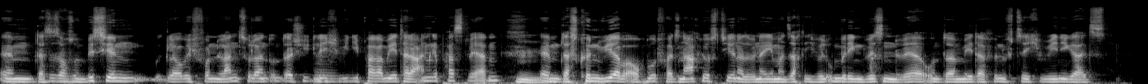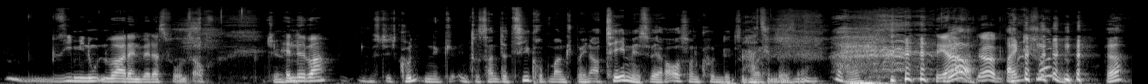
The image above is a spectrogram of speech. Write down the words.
Ähm, das ist auch so ein bisschen, glaube ich, von Land zu Land unterschiedlich, mhm. wie die Parameter da angepasst werden. Mhm. Ähm, das können wir aber auch notfalls nachjustieren. Also wenn da jemand sagt, ich will unbedingt wissen, wer unter 1,50 Meter weniger als sieben Minuten war, dann wäre das für uns auch händelbar. Müsste ich Kunden interessante Zielgruppen ansprechen. Artemis wäre auch so ein Kunde zum Artemis, Beispiel. Ja, ja, ja, eigentlich schon. ja?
